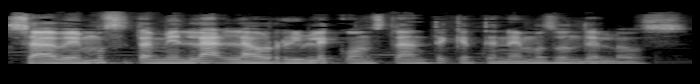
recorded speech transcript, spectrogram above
sabemos también la, horrible constante que tenemos donde los,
